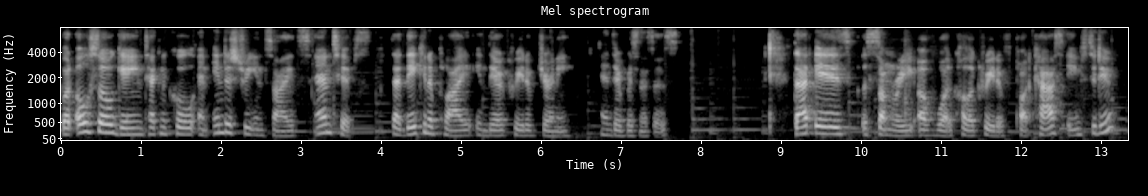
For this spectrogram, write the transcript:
but also gain technical and industry insights and tips that they can apply in their creative journey and their businesses. That is a summary of what Color Creative Podcast aims to do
